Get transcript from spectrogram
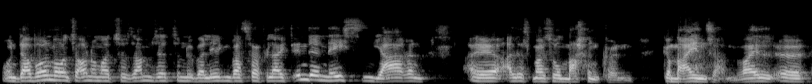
Und da wollen wir uns auch nochmal zusammensetzen und überlegen, was wir vielleicht in den nächsten Jahren äh, alles mal so machen können, gemeinsam. Weil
